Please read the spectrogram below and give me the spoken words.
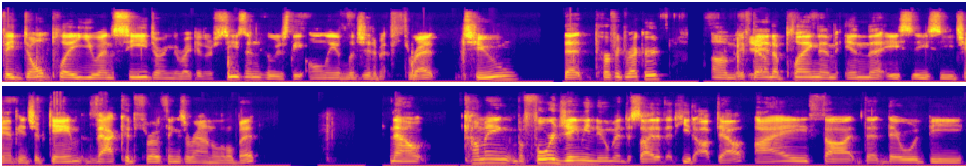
They don't play UNC during the regular season, who is the only legitimate threat to that perfect record. Um, if yeah. they end up playing them in the ACC championship game, that could throw things around a little bit. Now, coming before Jamie Newman decided that he'd opt out, I thought that there would be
